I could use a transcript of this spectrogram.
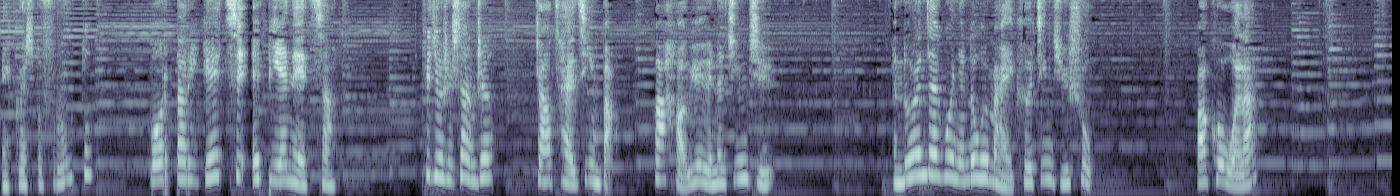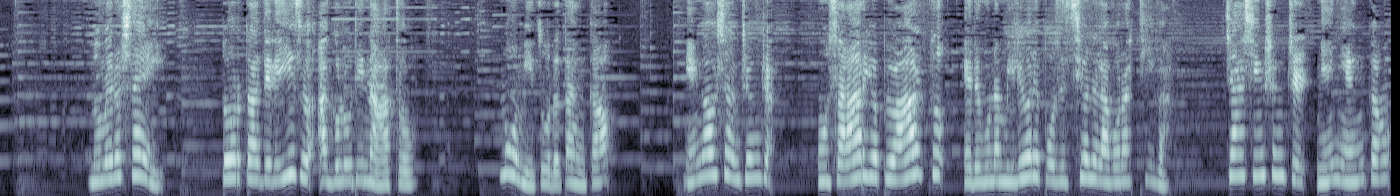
E questo frutto porta ricchezze e pienezza. 这就是象征 招财进宝、花好月圆的金桔。很多人在过年都会买一棵金桔树，包括我啦。Numero sei, torta di riso agglutinato. 糯米做的蛋糕，年糕象征着 un salario più alto ed una migliore posizione lavorativa. 加薪升职，年年高。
